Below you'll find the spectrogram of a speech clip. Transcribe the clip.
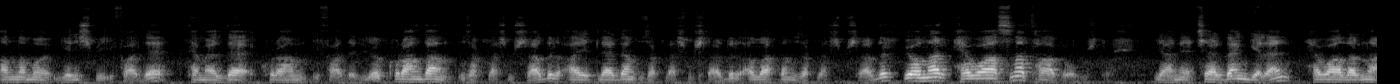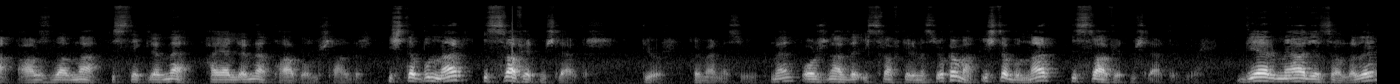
anlamı geniş bir ifade. Temelde Kur'an ifade ediliyor. Kur'an'dan uzaklaşmışlardır, ayetlerden uzaklaşmışlardır, Allah'tan uzaklaşmışlardır ve onlar hevasına tabi olmuştur. Yani içeriden gelen hevalarına, arzularına, isteklerine, hayallerine tabi olmuşlardır. İşte bunlar israf etmişlerdir diyor. Ömer Nasuhi Hükmen. Orijinalde israf kelimesi yok ama işte bunlar israf etmişlerdir diyor. Diğer meal yazarları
